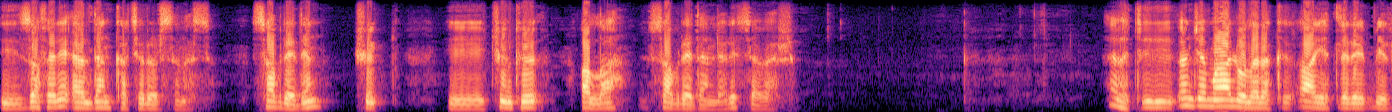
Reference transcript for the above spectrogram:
Zaferi elden kaçırırsınız. Sabredin çünkü Allah sabredenleri sever. Evet, önce mal olarak ayetleri bir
